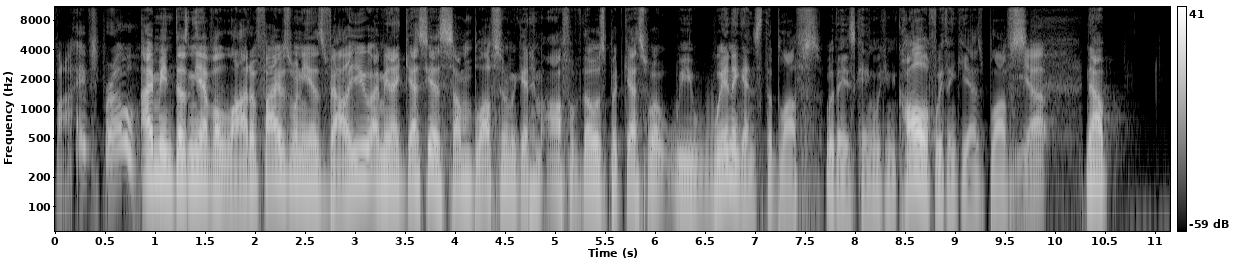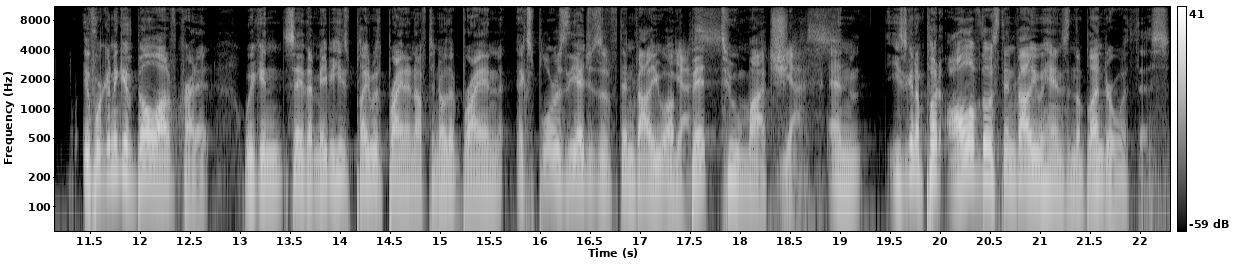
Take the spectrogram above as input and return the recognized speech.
fives, bro? I mean, doesn't he have a lot of fives when he has value? I mean, I guess he has some bluffs when we get him off of those, but guess what? We win against the bluffs with Ace King. We can call if we think he has bluffs. Yep. Now, if we're going to give Bill a lot of credit, we can say that maybe he's played with Brian enough to know that Brian explores the edges of thin value a Yes. bit too much. Yes. And he's going to put all of those thin value hands in the blender with this.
